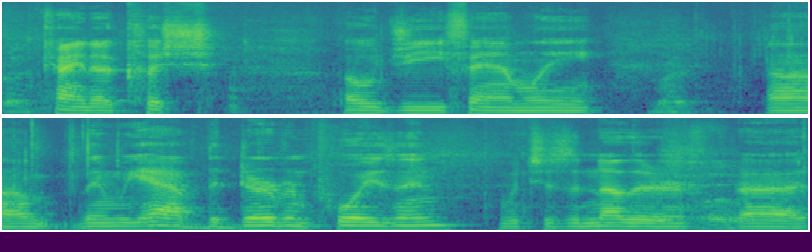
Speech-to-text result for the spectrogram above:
Right. kind of Kush OG family. Right. Um, then we have the Durban Poison, which is another Whoa. uh,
